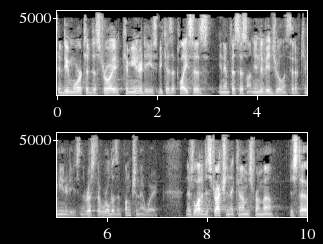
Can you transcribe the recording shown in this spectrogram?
can do more to destroy communities because it places an emphasis on individual instead of communities. And the rest of the world doesn't function that way. And there's a lot of destruction that comes from uh, just a, uh,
